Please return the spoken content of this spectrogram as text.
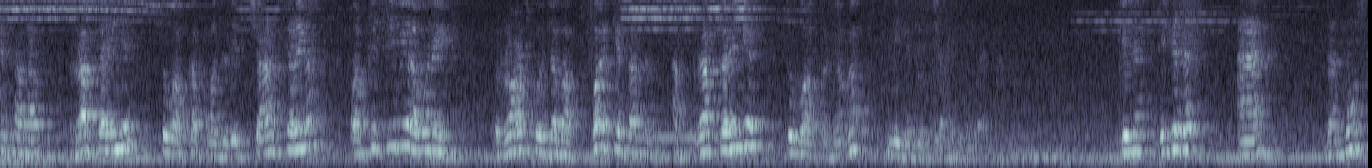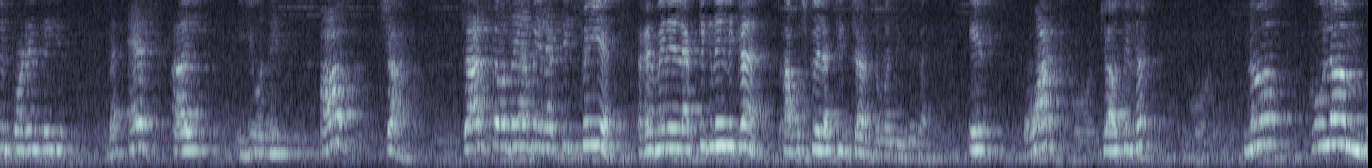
के साथ आप रब करेंगे तो आपका पॉजिटिव चार्ज करेगा। और किसी भी अबोनेट रॉड को जब आप फर के साथ आप रब करेंगे तो वो आपका क्या होगा? निगेटिव चार्ज हो जाएगा। क्लियर ठीक है sir and the most important thing is the S I unit of charge charge का मतलब यहाँ पे इलेक्ट्रिक सही है। अगर मैंने इलेक्ट्रिक नहीं लिखा है तो आप उसको इलेक्ट्रिक चार्ज समझ लीजिएगा। इस व्हाट क्या होती है sir no coulomb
